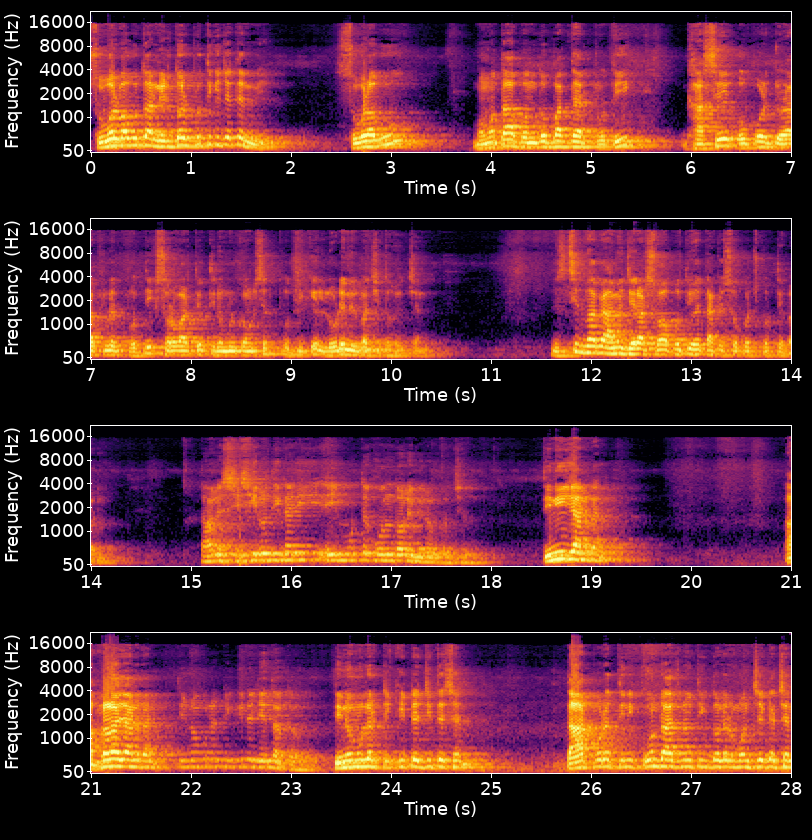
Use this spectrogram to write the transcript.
সুবলবাবু তো আর নির্দল প্রতীকে যেতেননি। সুবলবাবু মমতা বন্দ্যোপাধ্যায়ের প্রতীক ঘাসের ওপর জোড়া ফুলের প্রতীক সর্বভারতীয় তৃণমূল কংগ্রেসের প্রতীকে লড়ে নির্বাচিত হয়েছেন। নিশ্চিতভাবে আমি জেলার সভাপতি হয়ে তাকে শোকজ করতে পারি। তাহলে শিশির অধিকারী এই মুহূর্তে কোন দলে বিলং করছেন? তিনিই জানবেন। আপনারা জানবেন। তৃণমূলের টিকিটে জেতাতে হবে তৃণমূলের টিকিটে জিতেছেন। তারপরে তিনি কোন রাজনৈতিক দলের মঞ্চে গেছেন?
